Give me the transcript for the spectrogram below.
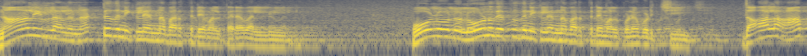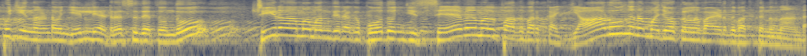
ನಾಳಿಲ್ಲ ಅಲ್ಲಿ ನಟ್ಟದ ನಿಕ್ಲೆನ್ನ ಬರ್ತ್ಡೇ ಮಲ್ಪೆರ ಬಲ್ಲಿ. ಓಲೋಲು ಲೋಣು ದೆತ್ತದ ನಿಕ್ಲೆನ್ನ ಬರ್ತ್ಡೇ ಮಲ್ಪುಣೆ ಬುಡ್ಚಿ. ದಾಲ ಆಪುಜಿಂದ ಅಂಡ ಒಂಜಿ ಎಲ್ಲಿಯ ಡ್ರೆಸ್ ದೆತ್ತೊಂದು, ಶ್ರೀರಾಮ ಮಂದಿರಗೆ ಪೋದೊಂಜಿ ಸೇವೆ ಮಲ್ಪಾದ ಬರ್ಕ ಯಾರೂಂದು ನಮ್ಮ ಜೋಕಲ್ನ ಬಾಯ್ಡ್ದು ಬತ್ತನಂದಾಂಡ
